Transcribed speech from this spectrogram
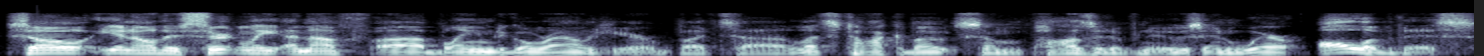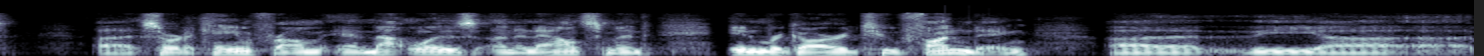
So, you know, there's certainly enough uh, blame to go around here, but uh, let's talk about some positive news and where all of this uh, sort of came from. And that was an announcement in regard to funding uh, the uh,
